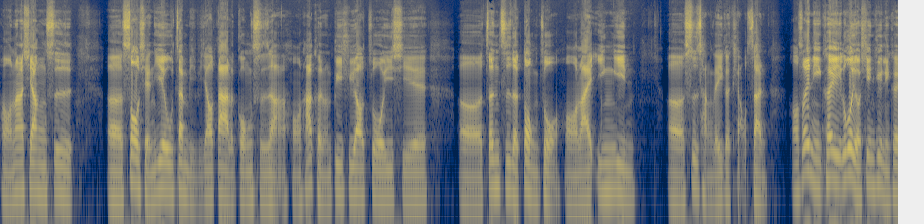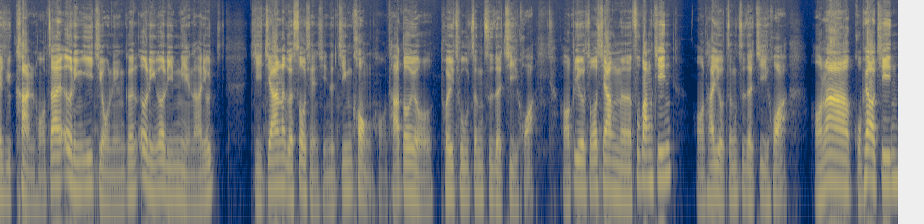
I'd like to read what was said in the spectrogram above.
哦，那像是呃寿险业务占比比较大的公司啊，哦，它可能必须要做一些呃增资的动作哦，来因应。呃，市场的一个挑战。哦，所以你可以如果有兴趣，你可以去看哦，在二零一九年跟二零二零年呢，有几家那个寿险型的金控哦，它都有推出增资的计划。哦，比如说像呢富邦金哦，它有增资的计划。哦，那股票金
